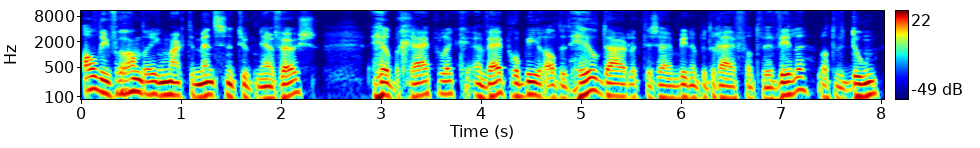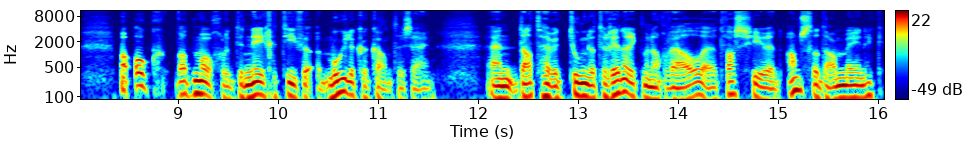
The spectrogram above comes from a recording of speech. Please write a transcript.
Al die verandering maakt de mensen natuurlijk nerveus heel begrijpelijk. En wij proberen altijd heel duidelijk te zijn binnen het bedrijf wat we willen, wat we doen. Maar ook wat mogelijk de negatieve, moeilijke kanten zijn. En dat heb ik toen, dat herinner ik me nog wel, het was hier in Amsterdam, meen ik...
